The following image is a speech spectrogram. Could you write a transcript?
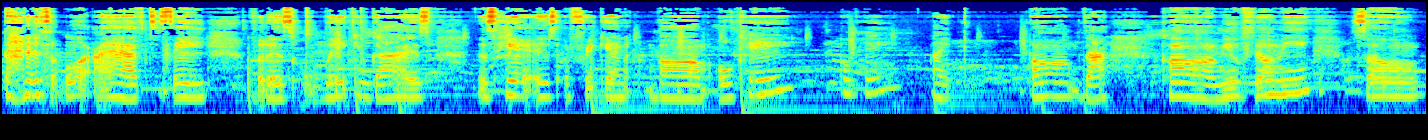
that is all I have to say for this wig, you guys. This hair is a freaking bomb, okay? Okay? Like, bomb.com, you feel me? So,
